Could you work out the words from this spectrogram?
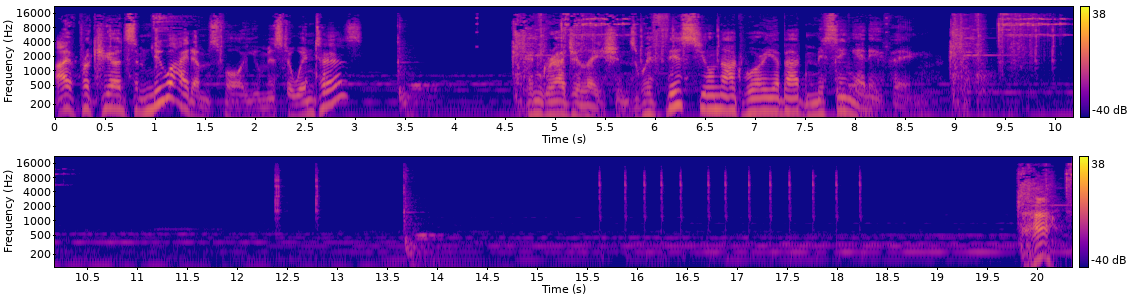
I've procured some new items for you, Mr. Winters. Congratulations. With this, you'll not worry about missing anything. Uh-huh.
